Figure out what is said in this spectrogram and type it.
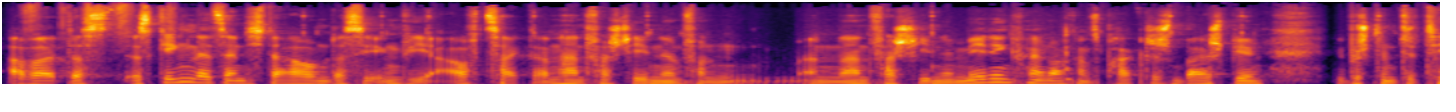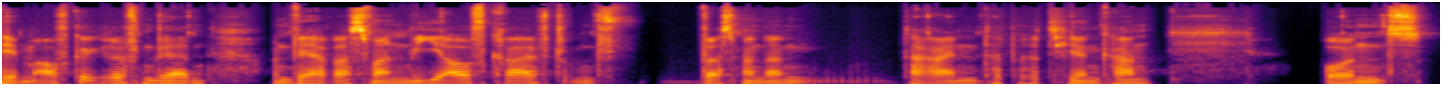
Aber das, es ging letztendlich darum, dass sie irgendwie aufzeigt anhand verschiedenen von, anhand verschiedenen Medienquellen, auch ganz praktischen Beispielen, wie bestimmte Themen aufgegriffen werden und wer was man wie aufgreift und was man dann da rein interpretieren kann. Und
